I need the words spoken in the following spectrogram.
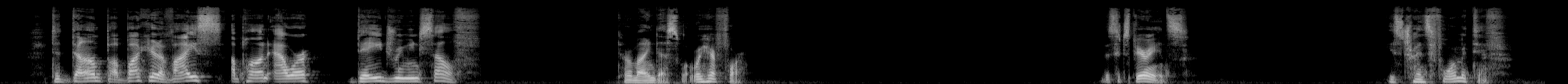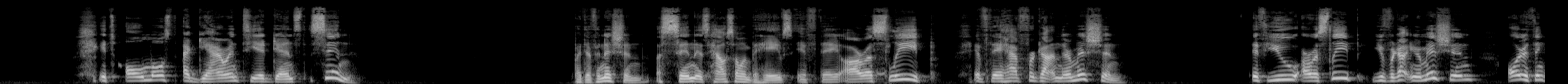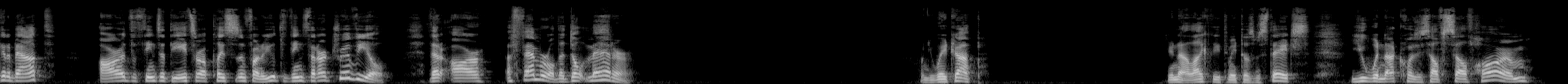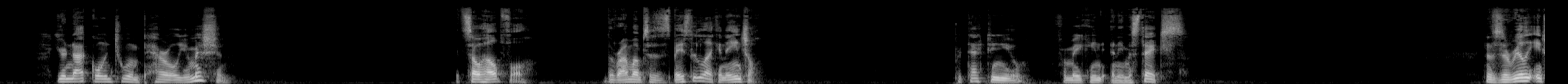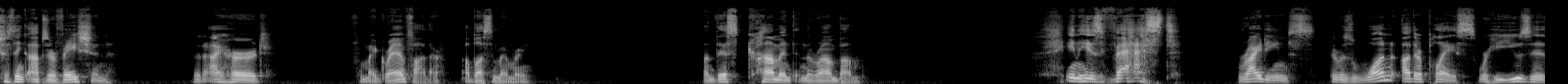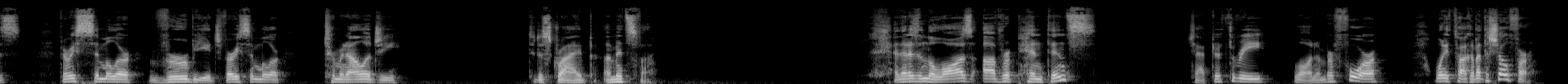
to dump a bucket of ice upon our daydreaming self, to remind us what we're here for. This experience is transformative. It's almost a guarantee against sin. By definition, a sin is how someone behaves if they are asleep, if they have forgotten their mission. If you are asleep, you've forgotten your mission, all you're thinking about are the things that the Yetzer Hara places in front of you, the things that are trivial, that are ephemeral, that don't matter. When you wake up, you're not likely to make those mistakes. You would not cause yourself self-harm. You're not going to imperil your mission. It's so helpful. The Rambam says it's basically like an angel protecting you from making any mistakes. Now, there's a really interesting observation that I heard from my grandfather, a blessed memory, on this comment in the Rambam. In his vast writings, there was one other place where he uses very similar verbiage, very similar terminology to describe a mitzvah. And that is in the laws of repentance, chapter three, law number four, when he's talking about the shofar.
